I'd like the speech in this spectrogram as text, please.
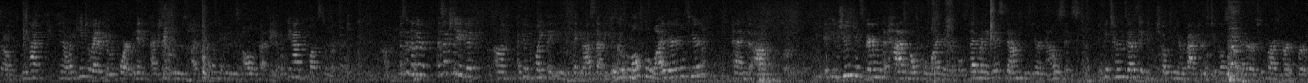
So we had, you know, when it came to writing the report, we didn't actually use, I don't think we used all of that data, but we had lots to work with. Um, That's another, that's actually a good, um, a good point that you, that you asked that, because there were multiple Y variables here, and, um, if you choose an experiment that has multiple Y variables, then when it gets down to your analysis, if it turns out that you've chosen your factors too close together or too far apart for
